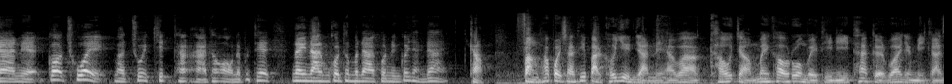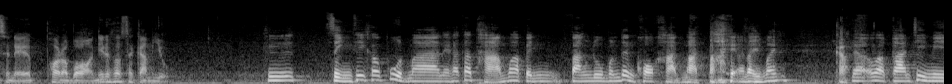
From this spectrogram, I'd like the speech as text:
งานเนี่ยก็ช่วยมาช่วยคิดหาทางออกในประเทศ ในนามคนธรรมดาคนหนึ่งก็ยังได้ ครับ ฝั่งพรรคประชาธิปัตย์เขายืนยันเนี่ยฮะว่าเขาจะไม่เข้าร่วมเวทีนี้ ถ้าเกิดว่ายังมีการเสนอพรบนิรโทษกรรมอยู่ คือสิ่งที่เขาพูดมาเนี่ยครับถ้าถามว่าเป็นฟังดูมันเรื่องคอขาดบาดตายอะไรไหมครับนะว่าการที่มี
